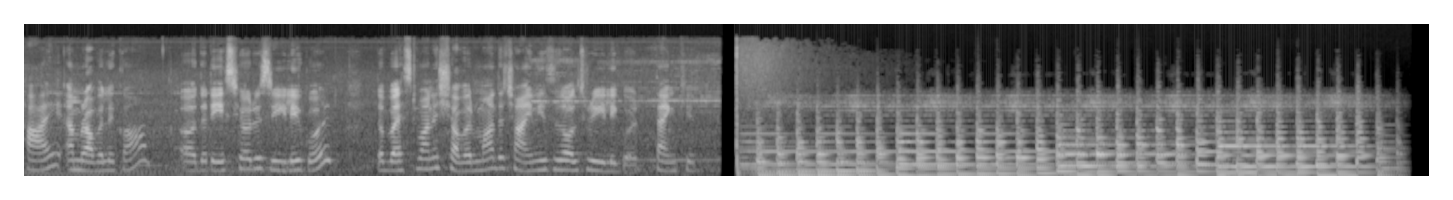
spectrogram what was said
Hi, I'm Ravalika. Uh, the taste here is really good. The best one is shawarma. The Chinese is also really good. Thank you.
